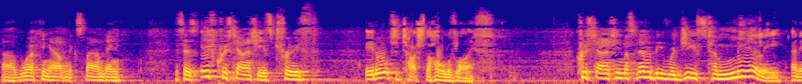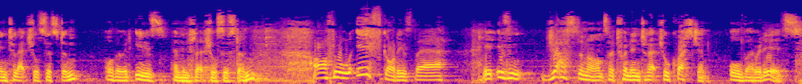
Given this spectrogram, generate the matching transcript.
uh, working out and expanding. It says, if Christianity is truth, it ought to touch the whole of life. Christianity must never be reduced to merely an intellectual system, although it is an intellectual system. After all, if God is there, it isn't just an answer to an intellectual question, although it is.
